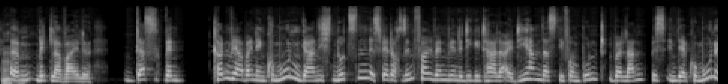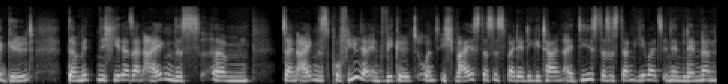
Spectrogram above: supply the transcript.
mhm. ähm, mittlerweile. Das, wenn können wir aber in den Kommunen gar nicht nutzen. Es wäre doch sinnvoll, wenn wir eine digitale ID haben, dass die vom Bund über Land bis in der Kommune gilt, damit nicht jeder sein eigenes ähm, sein eigenes Profil da entwickelt. Und ich weiß, dass es bei der digitalen ID ist, dass es dann jeweils in den Ländern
